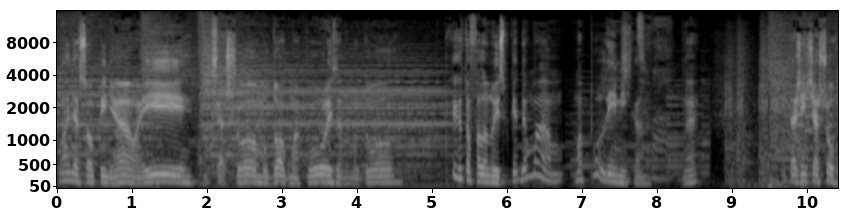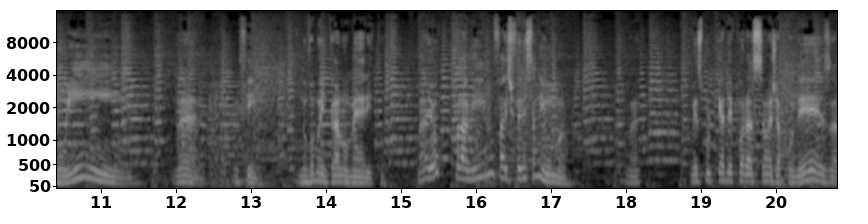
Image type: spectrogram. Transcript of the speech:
Mande a sua opinião aí. O que, que você achou? Mudou alguma coisa? Não mudou? Por que, que eu tô falando isso? Porque deu uma, uma polêmica, né? Muita gente achou ruim, né? Enfim, não vamos entrar no mérito. Mas eu, pra mim, não faz diferença nenhuma, né? Mesmo porque a decoração é japonesa,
